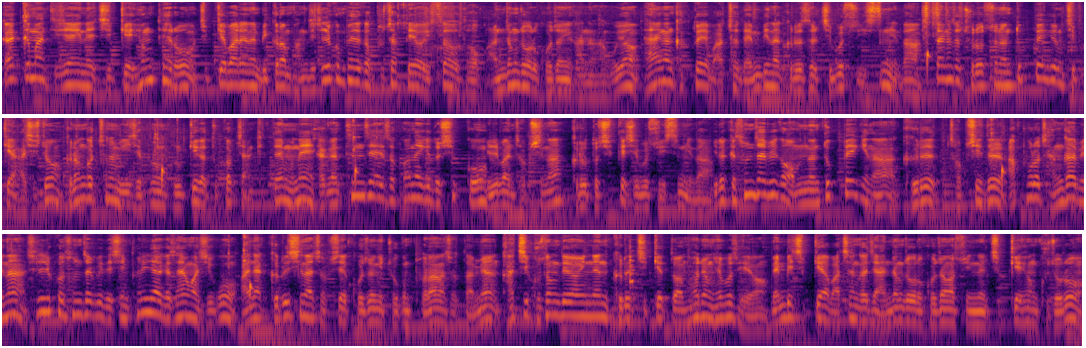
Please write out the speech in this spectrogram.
깔끔한 디자인의 집게 형태로 집게 발에는 미끄럼 방지 실리콘 패드가 부착되어 있어 더욱 안정적으로 고정이 가능하고요. 다양한 각도에 맞춰 냄비나 그릇을 집을 수 있습니다. 식당에서 주로 쓰는 뚝배기용 집게 아시죠? 그런 것처럼 이 제품은 굵기가 두껍 지 않기 때문에 작은 틈새에서 꺼내기도 쉽고 일반 접시나 그릇도 쉽게 집을 수 있습니다. 이렇게 손잡이가 없는 뚝배기나 그릇, 접시들 앞으로 장갑이나 실리콘 손잡이 대신 편리하게 사용하시고 만약 그릇이나 접시의 고정이 조금 불안하셨다면 같이 구성되어 있는 그릇 집게 또한 활용해보세요. 냄비 집게와 마찬가지 안정적으로 고정할 수 있는 집게형 구조로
